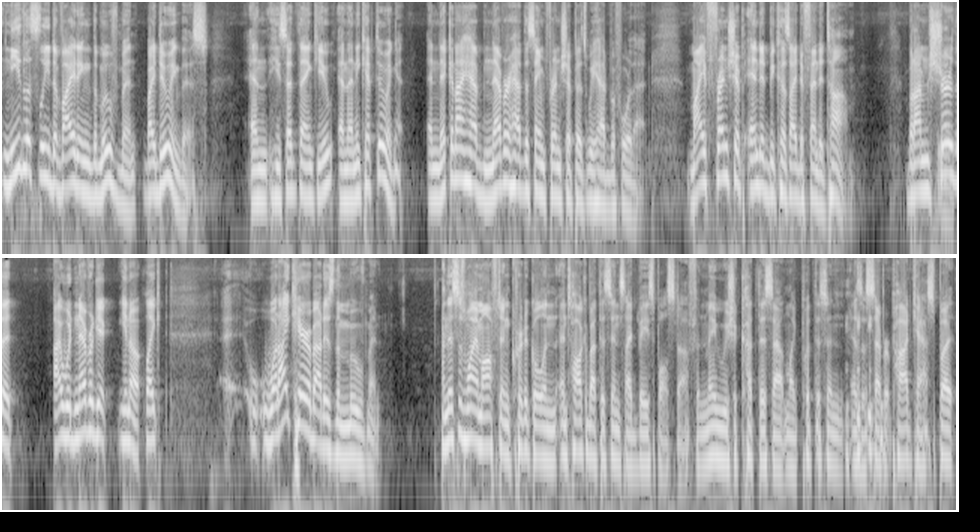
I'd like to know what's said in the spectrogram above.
needlessly dividing the movement by doing this. And he said thank you and then he kept doing it. And Nick and I have never had the same friendship as we had before that. My friendship ended because I defended Tom but I'm sure that I would never get, you know, like what I care about is the movement. And this is why I'm often critical and, and talk about this inside baseball stuff. And maybe we should cut this out and like put this in as a separate podcast, but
